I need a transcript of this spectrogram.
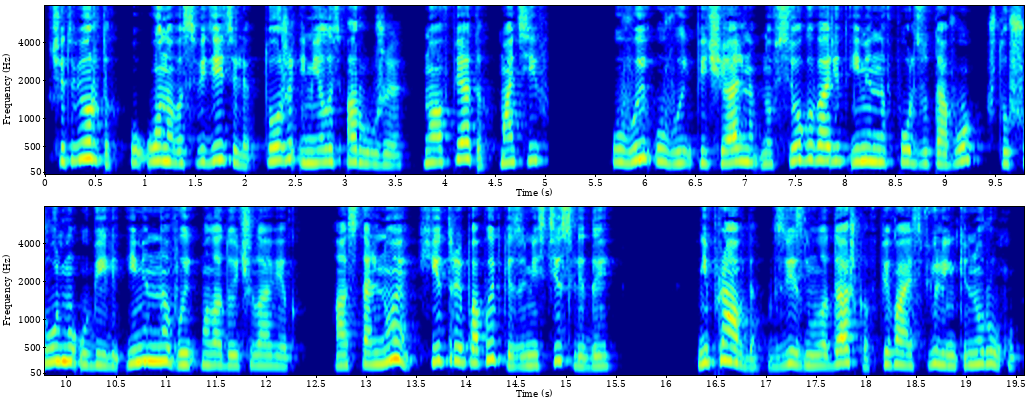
В-четвертых, у оного свидетеля тоже имелось оружие, ну а в-пятых, мотив. Увы, увы, печально, но все говорит именно в пользу того, что Шульму убили именно вы, молодой человек. А остальное хитрые попытки замести следы. Неправда, взвизгнула Дашка, впиваясь в Юленькину руку.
